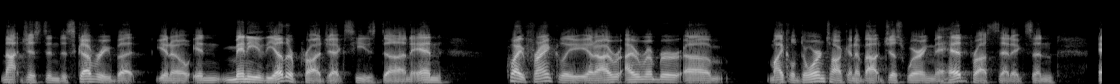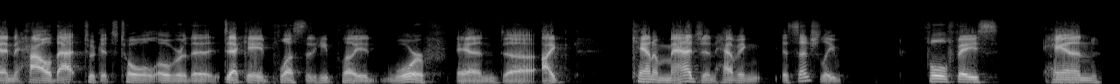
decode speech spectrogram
not just in Discovery, but you know, in many of the other projects he's done. And quite frankly, you know, I, I remember um, Michael Dorn talking about just wearing the head prosthetics and and how that took its toll over the decade plus that he played Worf. And uh, I can't imagine having essentially full face, hand,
